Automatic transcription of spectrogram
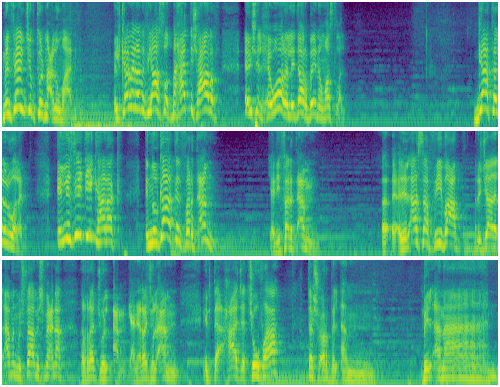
من فين جبتوا المعلومة هذه؟ الكاميرا ما فيها صوت ما حدش عارف إيش الحوار اللي دار بينهم أصلا. قاتلوا الولد. اللي زيد يقهرك إنه القاتل فرد أمن. يعني فرد أمن. للأسف في بعض رجال الأمن مش فاهم إيش معنى رجل أمن. يعني رجل أمن أنت حاجة تشوفها تشعر بالأمن بالأمان.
